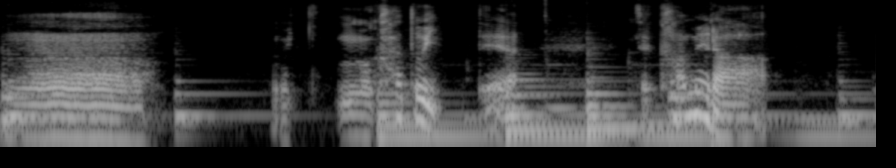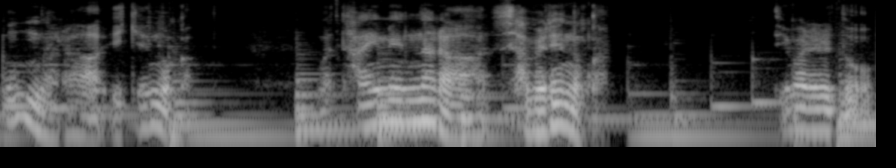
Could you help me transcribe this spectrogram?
うーん。かといって、じゃカメラオンならいけんのか？まあ、対面なら喋れんのか？って言われると、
